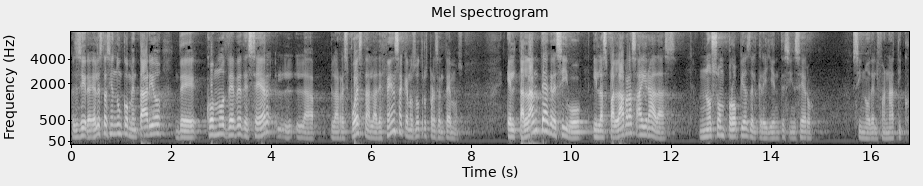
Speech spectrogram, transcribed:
Es decir, él está haciendo un comentario de cómo debe de ser la, la respuesta, la defensa que nosotros presentemos. El talante agresivo y las palabras airadas no son propias del creyente sincero, sino del fanático.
